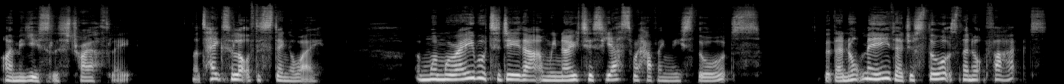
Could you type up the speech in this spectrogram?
I'm a useless triathlete. That takes a lot of the sting away. And when we're able to do that and we notice, yes, we're having these thoughts, but they're not me, they're just thoughts, they're not facts.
